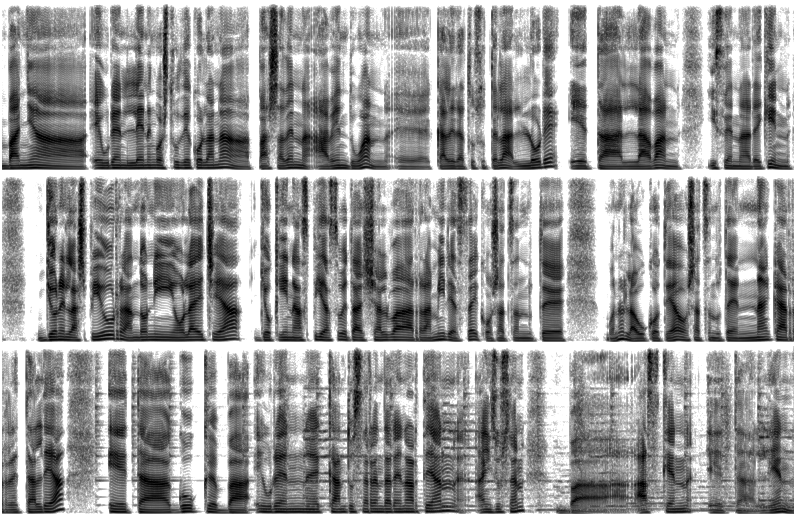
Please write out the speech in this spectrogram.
baina euren lehenengo estudioko lana pasaden abenduan e, kaleratu zutela lore eta laban izenarekin. Jone Laspiur, Andoni Olaetxea, Jokin Azpiazu eta Xalba Ramirezek osatzen dute, bueno, laukotea, osatzen dute nakar taldea, eta guk ba, euren kantu zerrendaren artean, hain zuzen, ba, azken eta lehen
